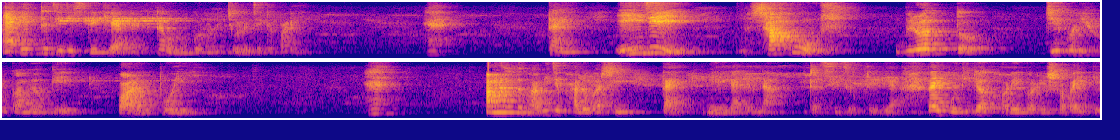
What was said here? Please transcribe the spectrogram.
এক একটা জিনিস দেখে এক একটা অনুকরণে চলে যেতে পারি। হ্যাঁ তাই এই যে সাহস, বীরত্ব, যে করেই হোক আমি ওকে পারবই। হ্যাঁ আমরা হয়তো ভাবি যে ভালোবাসি, তাই নিয়ে গেল না, এটা সিজোফ্রেনিয়া তাই প্রতিটা ঘরে ঘরে সবাইকে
